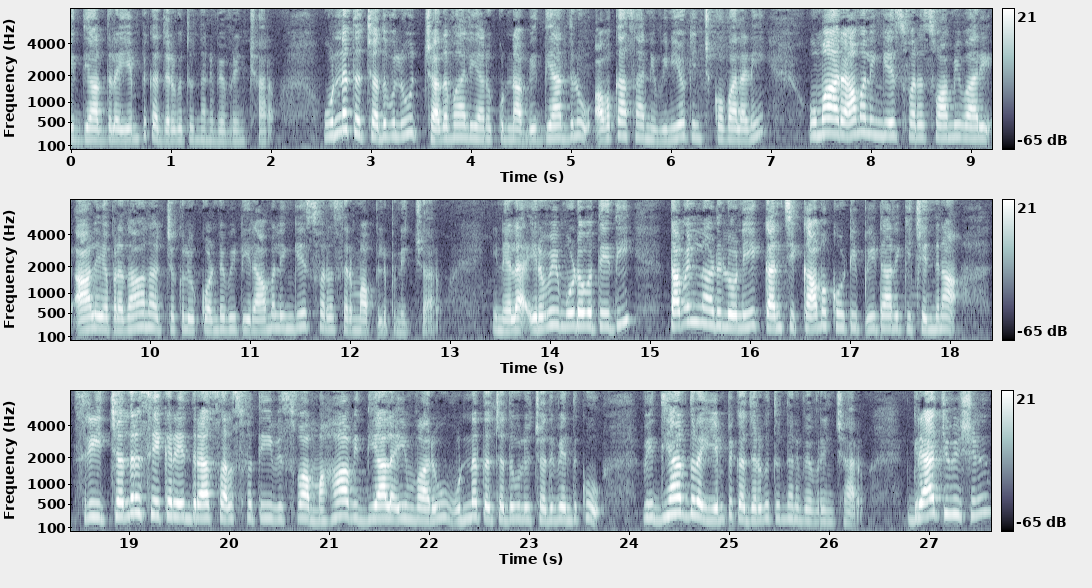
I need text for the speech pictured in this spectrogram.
విద్యార్థుల ఎంపిక జరుగుతుందని వివరించారు. ఉన్నత చదువులు చదవాలి అనుకున్న విద్యార్థులు అవకాశాన్ని వినియోగించుకోవాలని ఉమా రామలింగేశ్వర స్వామివారి ఆలయ ప్రధాన అర్చకులు కొండవీటి రామలింగేశ్వర శర్మ పిలుపునిచ్చారు. ఈ నెల ఇరవై మూడవ తేదీ తమిళనాడులోని కంచి కామకోటి పీఠానికి చెందిన శ్రీ చంద్రశేఖరేంద్ర సరస్వతి విశ్వ మహావిద్యాలయం వారు ఉన్నత చదువులు చదివేందుకు విద్యార్థుల ఎంపిక జరుగుతుందని వివరించారు. గ్రాడ్యుయేషన్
